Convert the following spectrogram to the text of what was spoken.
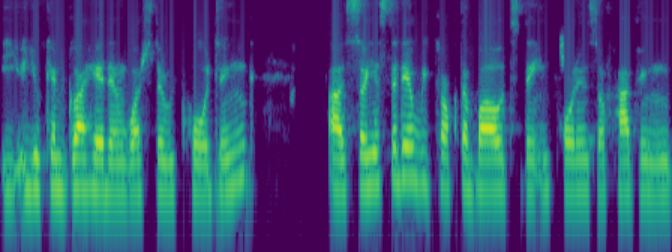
you, you can go ahead and watch the recording. Uh, so yesterday we talked about the importance of having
